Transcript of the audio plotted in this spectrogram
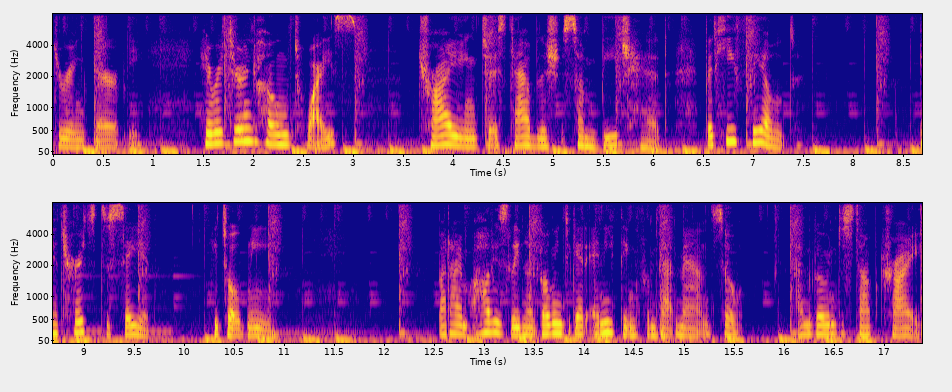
during therapy. He returned home twice, trying to establish some beachhead, but he failed. It hurts to say it, he told me. But I'm obviously not going to get anything from that man, so I'm going to stop trying.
